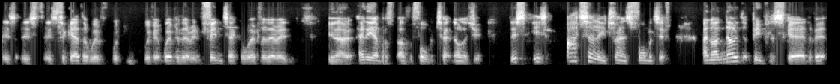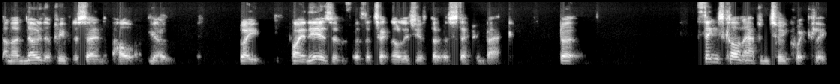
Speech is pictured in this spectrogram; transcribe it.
is, is, is together with, with with it, whether they're in fintech or whether they're in, you know, any other other form of technology. This is utterly transformative. And I know that people are scared of it, and I know that people are saying, "Oh, you know, great pioneers of, of the technology are, are stepping back," but things can't happen too quickly.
